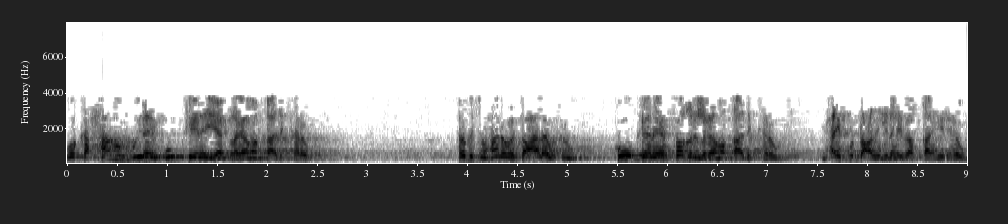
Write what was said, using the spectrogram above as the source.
وكحنهم إلهي كو كان لغما قاد كرو. رب سبحانه وتعالى وحو كو كان يفغر لغما قاد كرو. محي كل بعض إلهي بقاهر هو.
